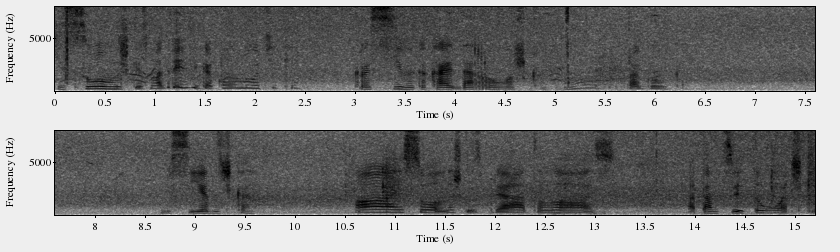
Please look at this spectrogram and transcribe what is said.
Такие солнышки. Смотрите, какой лучики. Красивая какая дорожка. Ну, прогулка. Беседочка. Ай, солнышко спряталось. А там цветочки.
